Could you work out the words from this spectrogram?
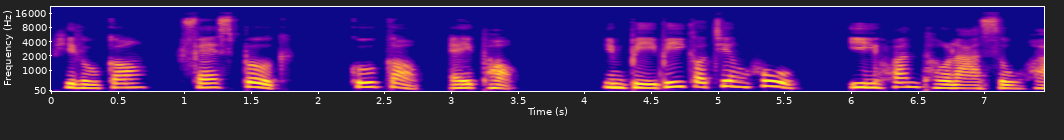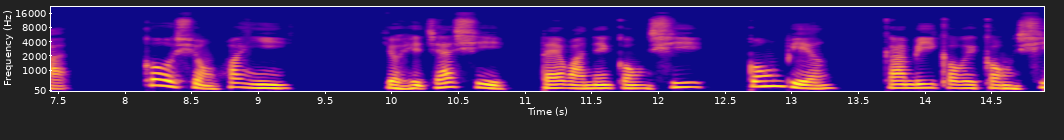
譬如讲 Facebook、Google、Apple，因被美国政府以反托拉斯法。告上法院，又或者是台湾诶公司公明，甲美国诶公司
